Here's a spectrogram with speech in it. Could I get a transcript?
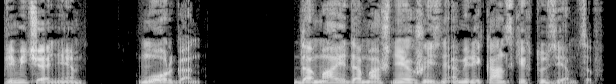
Примечание. Морган. Дома и домашняя жизнь американских туземцев.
